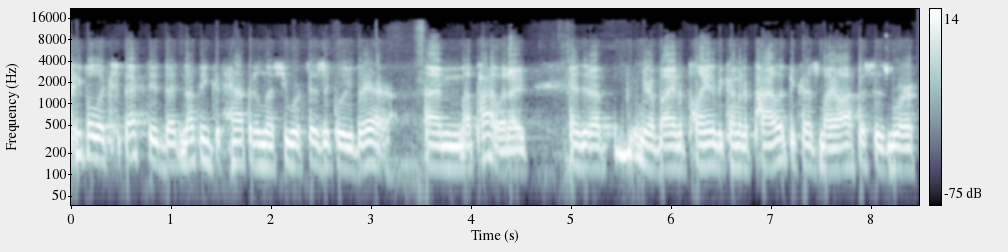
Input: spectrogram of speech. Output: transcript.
people expected that nothing could happen unless you were physically there. I'm a pilot. I ended up you know buying a plane and becoming a pilot because my offices were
